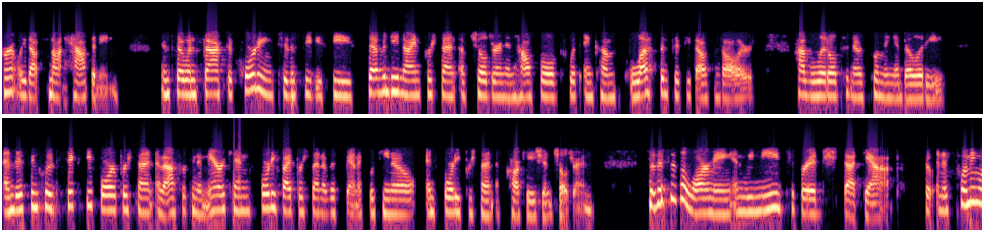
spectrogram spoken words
currently that's not happening. And so, in fact, according to the CDC, 79% of children in households with incomes less than $50,000 have little to no swimming ability. And this includes 64% of African American, 45% of Hispanic Latino, and 40% of Caucasian children. So this is alarming, and we need to bridge that gap. So in a swimming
